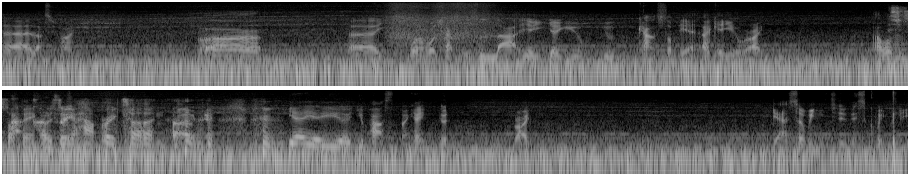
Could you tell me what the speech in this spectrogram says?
Uh, that's fine. Uh, you want to watch out for this la- yeah, yeah, you you can't stop yet. Okay, you're right. I wasn't stopping. I was doing a handbrake turn. Oh, okay. Yeah, yeah, yeah, you passed them. Okay, good. Right. Yeah, so we need to do this quickly.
